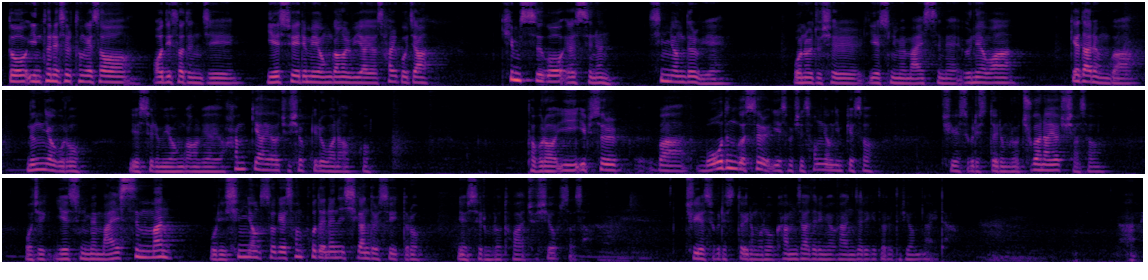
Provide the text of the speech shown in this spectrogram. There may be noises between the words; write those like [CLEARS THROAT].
또 인터넷을 통해서 어디서든지 예수의 이름의 영광을 위하여 살고자 힘쓰고 애쓰는 심령들 위해 오늘 주실 예수님의 말씀의 은혜와 깨달음과 능력으로 예수 이름의 영광을 위하여 함께하여 주시옵기를 원하옵고 더불어 이 입술과 모든 것을 예수 신 성령님께서 주 예수 그리스도 이름으로 주관하여 주셔서 오직 예수님의 말씀만 우리 심령 속에 선포되는 시간 될 수 있도록 예수 이름으로 도와주시옵소서. 주 예수 그리스도 이름으로 감사드리며 간절히 기도를 드리옵나이다. 아멘.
